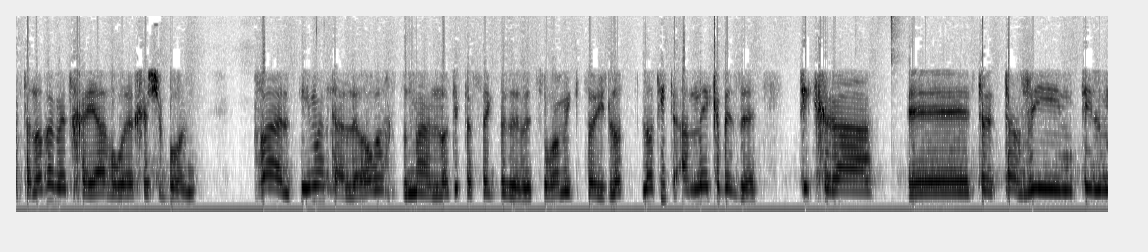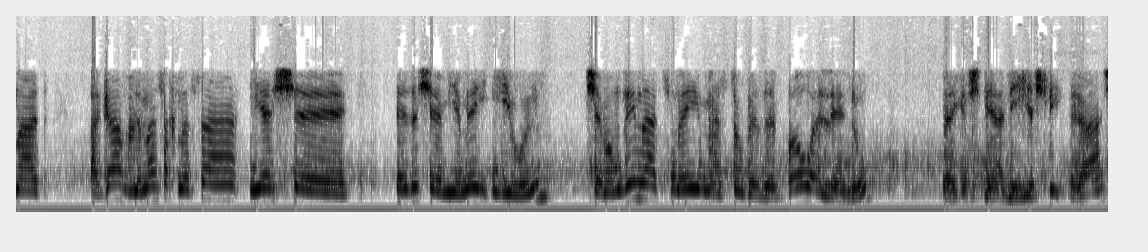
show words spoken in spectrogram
אתה לא באמת חייב רואה חשבון. אבל אם אתה לאורך זמן לא תתעסק בזה בצורה מקצועית, לא, לא תתעמק בזה, תקרא, אה, ת, תבין, תלמד. אגב, למס הכנסה יש אה, איזה שהם ימי עיון, שהם אומרים לעצמאים מהסוג הזה, בואו אלינו. רגע, שנייה, אני, יש לי רעש.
